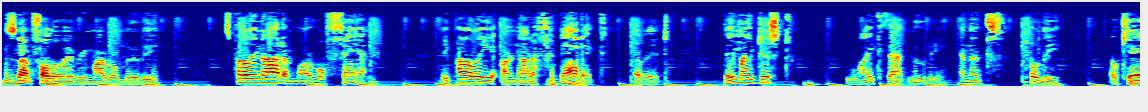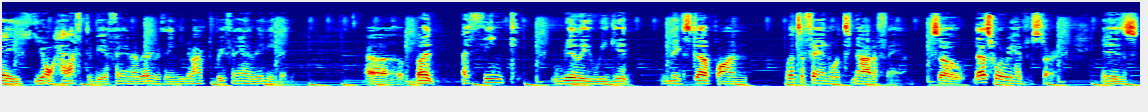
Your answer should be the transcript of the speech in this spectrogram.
does not follow every Marvel movie, it's probably not a Marvel fan. They probably are not a fanatic of it. They might just like that movie, and that's totally okay. You don't have to be a fan of everything. You don't have to be a fan of anything. Uh, but I think really we get mixed up on what's a fan, what's not a fan. So that's where we have to start. Is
